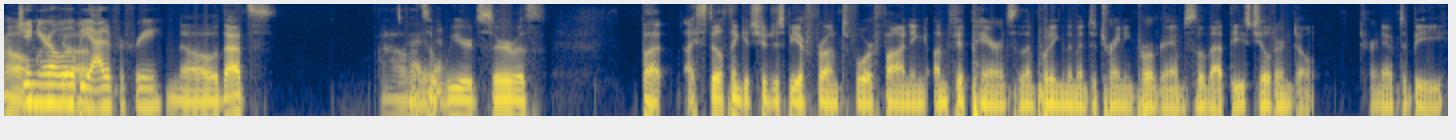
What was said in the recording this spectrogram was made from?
Oh, junior will be added for free. No, that's oh, that's a weird service. But I still think it should just be a front for finding unfit parents and then putting them into training programs so that these children don't turn out to be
